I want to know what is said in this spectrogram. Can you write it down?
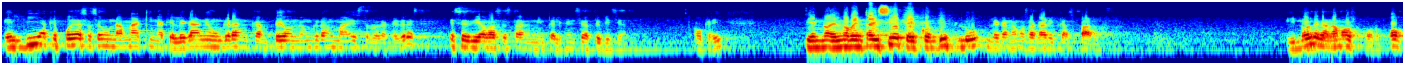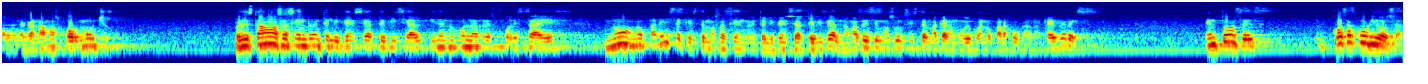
El día que puedas hacer una máquina que le gane a un gran campeón, a un gran maestro de ajedrez, ese día vas a estar en inteligencia artificial. ¿Ok? Y en el 97, con Deep Blue, le ganamos a Gary Kasparov. Y no le ganamos por poco, le ganamos por mucho. Pero estábamos haciendo inteligencia artificial y de nuevo la respuesta es, no, no parece que estemos haciendo inteligencia artificial, nada más hicimos un sistema que era muy bueno para jugar ajedrez. Entonces, Cosa curiosa,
